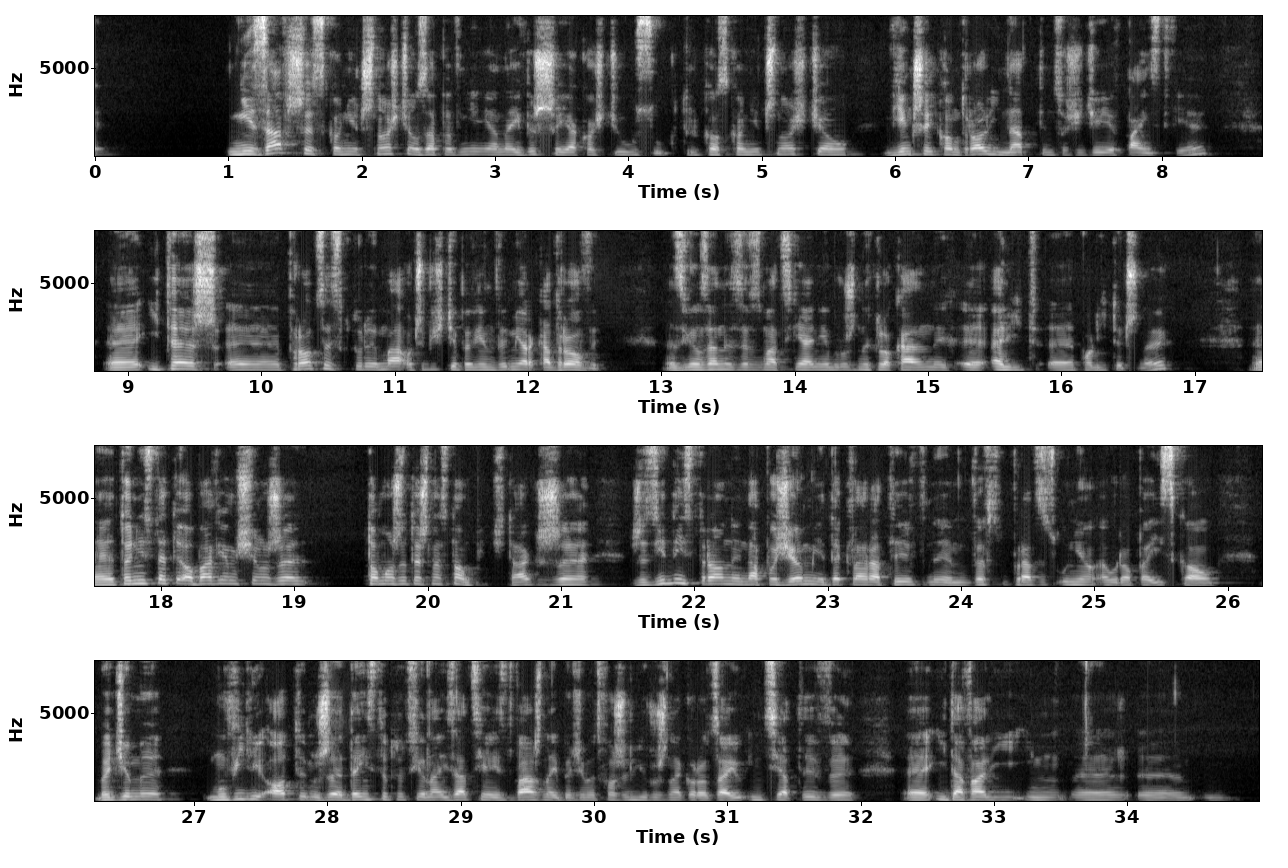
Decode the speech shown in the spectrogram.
nie zawsze z koniecznością zapewnienia najwyższej jakości usług, tylko z koniecznością większej kontroli nad tym, co się dzieje w państwie e, i też e, proces, który ma oczywiście pewien wymiar kadrowy, związany ze wzmacnianiem różnych lokalnych elit politycznych, to niestety obawiam się, że to może też nastąpić, tak? Że, że z jednej strony na poziomie deklaratywnym we współpracy z Unią Europejską będziemy mówili o tym, że deinstytucjonalizacja jest ważna i będziemy tworzyli różnego rodzaju inicjatywy e, i dawali im e, e,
